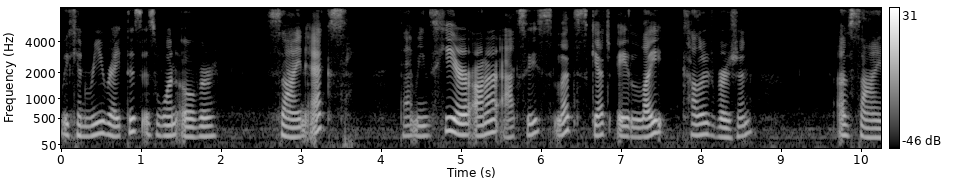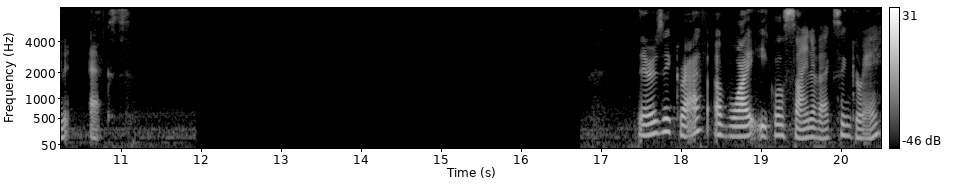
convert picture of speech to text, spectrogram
We can rewrite this as 1 over sine x. That means here on our axes, let's sketch a light colored version of sine x. There is a graph of y equals sine of x in gray.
